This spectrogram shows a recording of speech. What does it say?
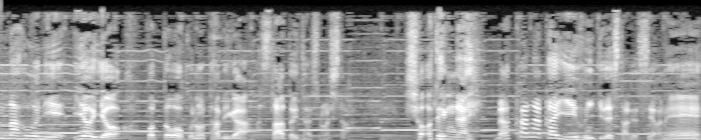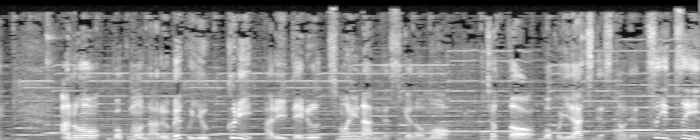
んな風にいよいよポットウォークの旅がスタートいたしました。商店街なかなかいい雰囲気でしたですよね。あの僕もなるべくゆっくり歩いているつもりなんですけどもちょっと僕イラチですのでついつい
